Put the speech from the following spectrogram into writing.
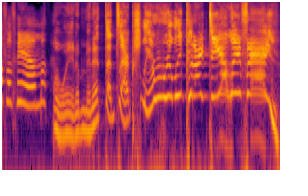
off of him. Oh, wait a minute. That's actually a really good idea, Leafy!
